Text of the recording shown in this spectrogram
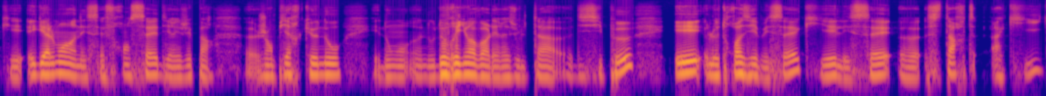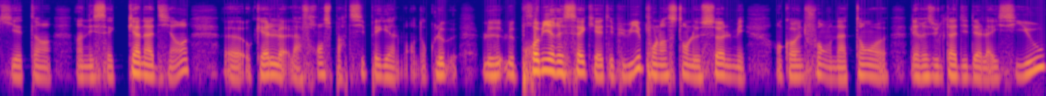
qui est également un essai français dirigé par Jean-Pierre Queneau et dont nous devrions avoir les résultats d'ici peu. Et le troisième essai, qui est l'essai Start Acquis, qui est un, essai canadien euh, auquel la France participe également. Donc le, premier essai qui a été publié, pour l'instant le seul, mais encore une fois on attend euh, les résultats d'IDEAL ICU,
